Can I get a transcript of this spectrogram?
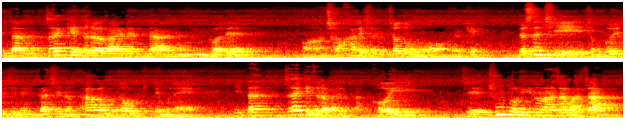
일단 짧게 들어가야 된다는 거를 어, 정확하게 저, 저도 뭐 이렇게 몇 cm 정도인지까지는 파악을 못하고 있기 때문에 일단 짧게 들어가야 된다. 거의 이제 충돌이 일어나자마자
